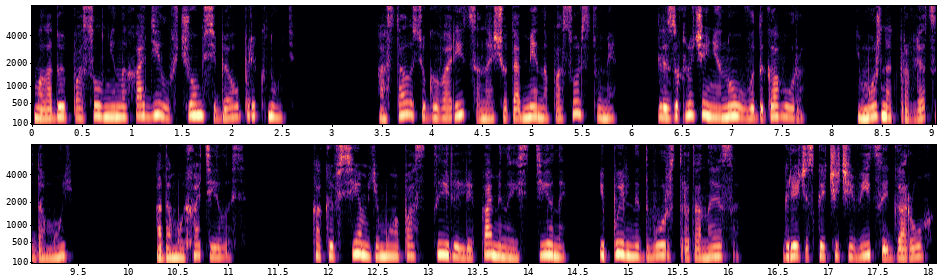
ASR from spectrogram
молодой посол не находил, в чем себя упрекнуть. Осталось уговориться насчет обмена посольствами для заключения нового договора, и можно отправляться домой. А домой хотелось. Как и всем, ему опостылили каменные стены и пыльный двор Стратонеса, греческая чечевица и горох,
